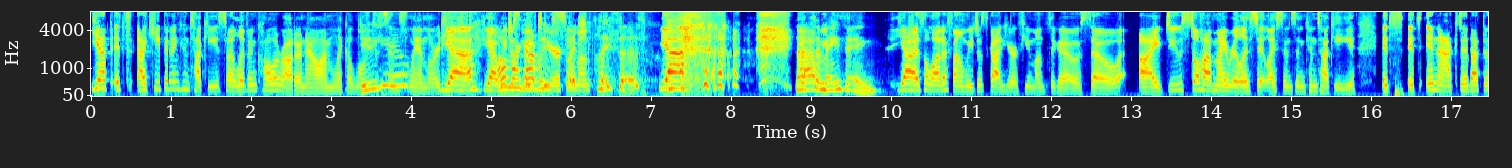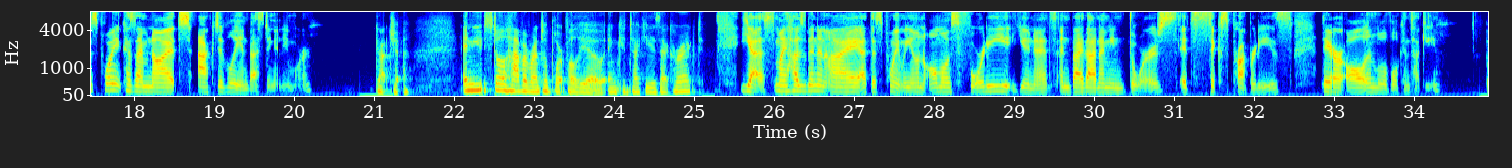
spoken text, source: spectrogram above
Yep, it's I keep it in Kentucky, so I live in Colorado now. I'm like a long distance landlord. Yeah, yeah. We oh just moved God, here a few months. places. Yeah, that's yeah, amazing. yeah, it's a lot of fun. We just got here a few months ago, so I do still have my real estate license in Kentucky. It's it's inactive at this point because I'm not actively investing anymore. Gotcha. And you still have a rental portfolio in Kentucky, is that correct? Yes. My husband and I, at this point, we own almost 40 units. And by that, I mean doors. It's six properties. They are all in Louisville, Kentucky.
